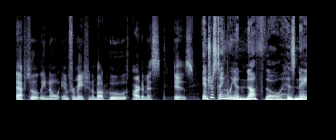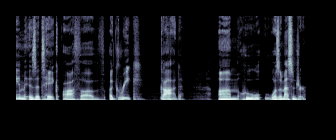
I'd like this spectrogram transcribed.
absolutely no information about who Artemis is. interestingly enough, though, his name is a take off of a Greek god um, who was a messenger.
